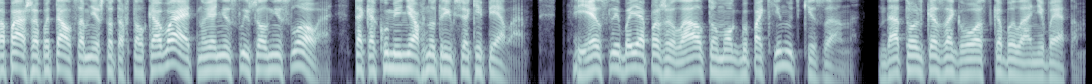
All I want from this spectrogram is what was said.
Папаша пытался мне что-то втолковать, но я не слышал ни слова, так как у меня внутри все кипело. Если бы я пожелал, то мог бы покинуть Кизан. Да только загвоздка была не в этом.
